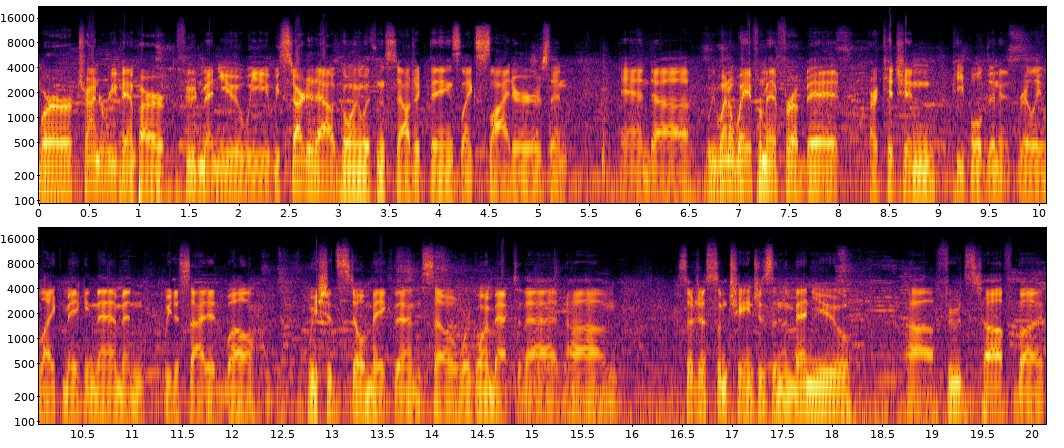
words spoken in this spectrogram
we're trying to revamp our food menu. We we started out going with nostalgic things like sliders and and uh, we went away from it for a bit. Our kitchen people didn't really like making them, and we decided, well, we should still make them. So we're going back to that. Um, so just some changes in the menu. Uh, food's tough, but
